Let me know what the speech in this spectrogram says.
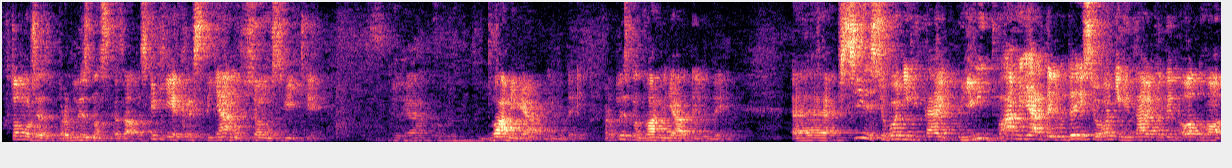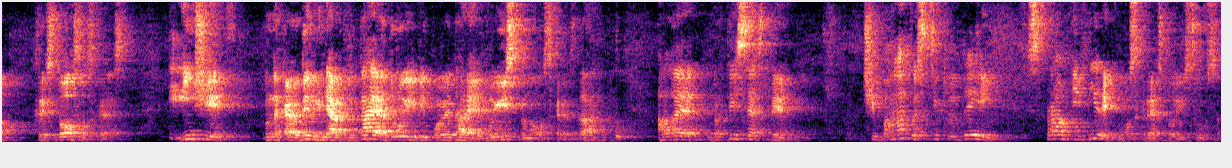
Хто може приблизно сказати, скільки є християн у всьому світі? 2 мільярди людей. Приблизно 2 мільярди людей. Е, всі сьогодні вітають, уявіть, 2 мільярди людей сьогодні вітають один одного Христос Воскрес. І інші, ну нехай один мільярд вітає, а другий відповідає воістину Воскрес. Да? Але, брати і сестри, чи багато з цих людей справді вірять у Воскреслого Ісуса?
